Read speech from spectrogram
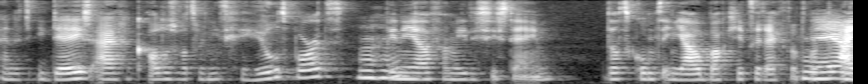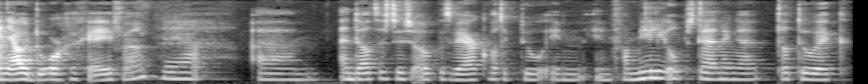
En het idee is eigenlijk alles wat er niet geheeld wordt Mhm. binnen jouw familiesysteem, dat komt in jouw bakje terecht. Dat wordt Ja. aan jou doorgegeven. Ja. Ehm, en dat is dus ook het werk wat ik doe in, in familieopstellingen. Dat doe ik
